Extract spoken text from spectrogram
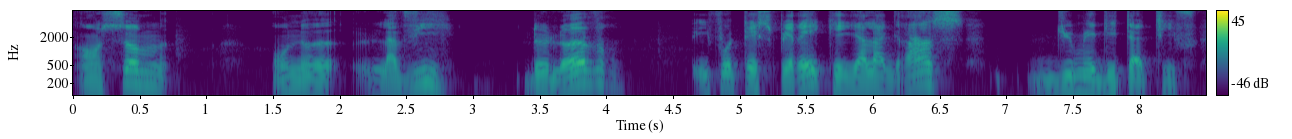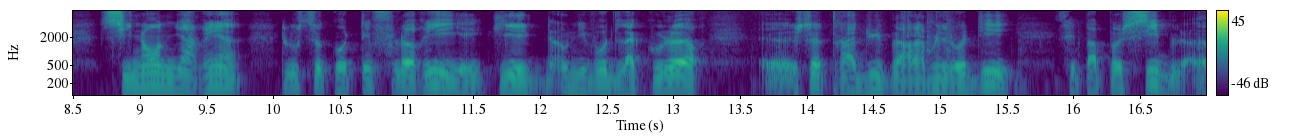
en somme, on la vie de l'œuvre, il faut espérer qu'il y a la grâce du méditatif. Sinon, il n'y a rien. Tout ce côté fleuri et qui est au niveau de la couleur euh, se traduit par la mélodie. C'est pas possible euh,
